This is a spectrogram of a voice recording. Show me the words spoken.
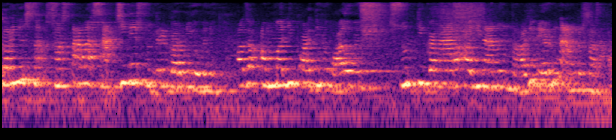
तर यो संस्थालाई साँच्ची नै सुदृढ गर्ने हो भने अझ अम्मली परिदिनु भयो भने सुर्ती गनाएर अघि जानु हजुर हेर्नु न हाम्रो संस्था।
